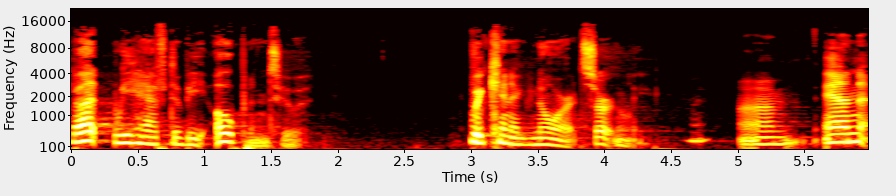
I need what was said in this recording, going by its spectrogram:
But we have to be open to it. We can ignore it, certainly. Um, and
